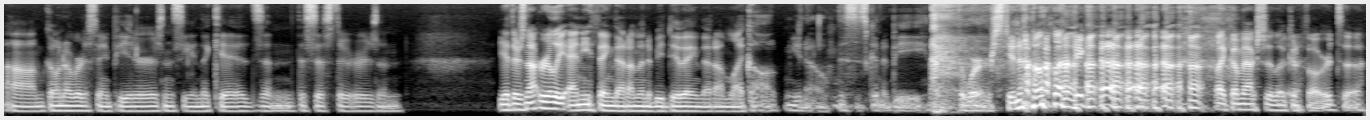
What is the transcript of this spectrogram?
um, going over to St. Peter's and seeing the kids and the sisters, and yeah, there's not really anything that I'm going to be doing that I'm like, oh, you know, this is going to be the worst, you know, like, like I'm actually looking forward to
